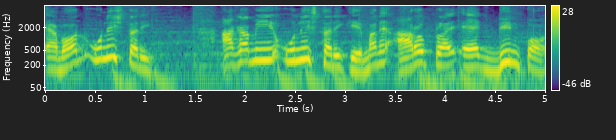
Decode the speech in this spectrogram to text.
এমন, উনিশ তারিখ। আগামী উনিশ তারিখে মানে আরও প্রায় একদিন পর।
